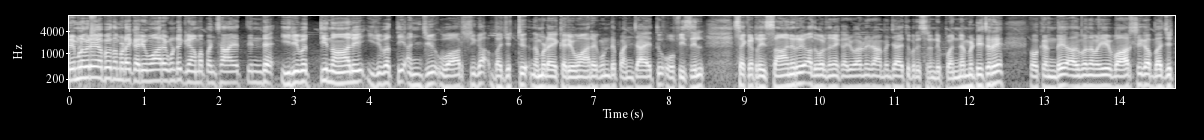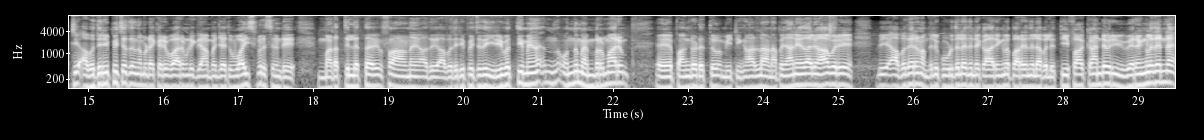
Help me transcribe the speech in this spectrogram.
പ്രിയമുള്ളവരെ അപ്പോൾ നമ്മുടെ കരുവാരകുണ്ട് ഗ്രാമപഞ്ചായത്തിന്റെ ഇരുപത്തിനാല് ഇരുപത്തി അഞ്ച് വാർഷിക ബജറ്റ് നമ്മുടെ കരുവാരകുണ്ട് പഞ്ചായത്ത് ഓഫീസിൽ സെക്രട്ടറി സാനിർ അതുപോലെ തന്നെ കരുവാരകുണ്ട് ഗ്രാമപഞ്ചായത്ത് പ്രസിഡന്റ് പൊന്നമ്മ ടീച്ചർ ഒക്കെ ഉണ്ട്. അതുപോലെ നമ്മൾ ഈ വാർഷിക ബജറ്റ് അവതരിപ്പിച്ചത് നമ്മുടെ കരുവാരകുണ്ട് ഗ്രാമപഞ്ചായത്ത് വൈസ് പ്രസിഡന്റ് മടത്തില്ലത്തഫാണ് അത് അവതരിപ്പിച്ചത് ഇരുപത്തി ഒന്ന് മെമ്പർമാരും പങ്കെടുത്തു മീറ്റിംഗ് ഹാളിലാണ് അപ്പോൾ ഞാൻ ഏതായാലും ആ ഒരു അവതരണം ഇതിൽ കൂടുതൽ അതിന്റെ കാര്യങ്ങൾ പറയുന്നില്ല. അപ്പോൾ ലത്തീഫാക്കാന്റെ ഒരു വിവരങ്ങൾ തന്നെ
